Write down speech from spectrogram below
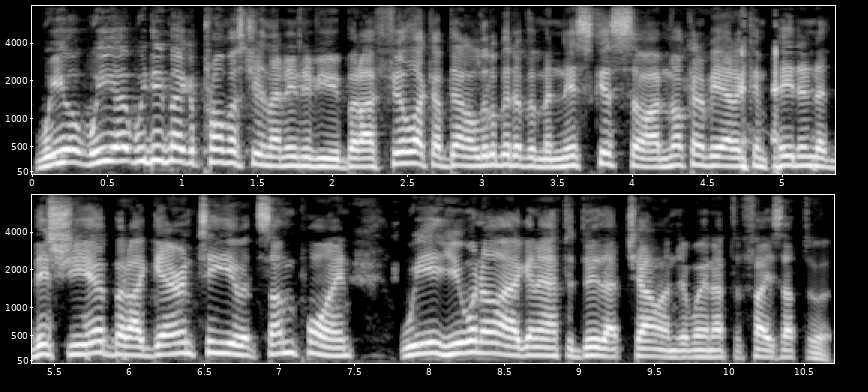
We we uh, we did make a promise during that interview, but I feel like I've done a little bit of a meniscus, so I'm not going to be able to compete in it this year. But I guarantee you, at some point, we, you and I, are going to have to do that challenge, and we're going to have to face up to it.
